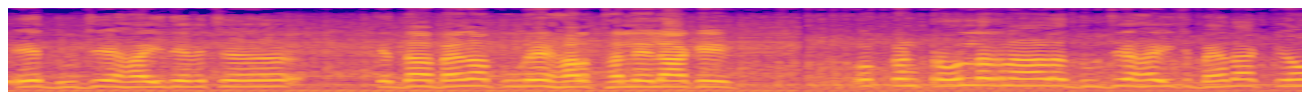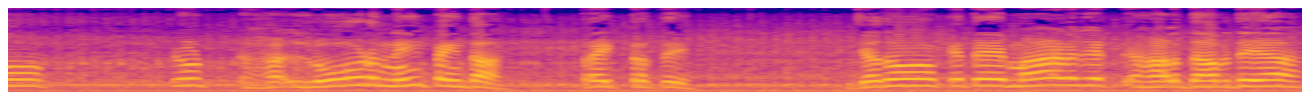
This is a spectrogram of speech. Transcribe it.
ਇਹ ਦੂਜੇ ਹਾਈ ਦੇ ਵਿੱਚ ਕਿੱਦਾਂ ਬਹਿੰਦਾ, ਪੂਰੇ ਹਲ ਥੱਲੇ ਲਾ ਕੇ। ਉਹ ਕੰਟਰੋਲਰ ਨਾਲ ਦੂਜੇ ਹਾਈ 'ਚ ਬਹਿੰਦਾ ਕਿਉਂ? ਕਿਉਂ ਹ- ਲੋਡ ਨਹੀਂ ਪੈਂਦਾ ਟਰੈਕਟਰ ਤੇ। ਜਦੋਂ ਕਿਤੇ ਮਾੜ ਜੇ ਹਲ ਦਬਦੇ ਆ,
